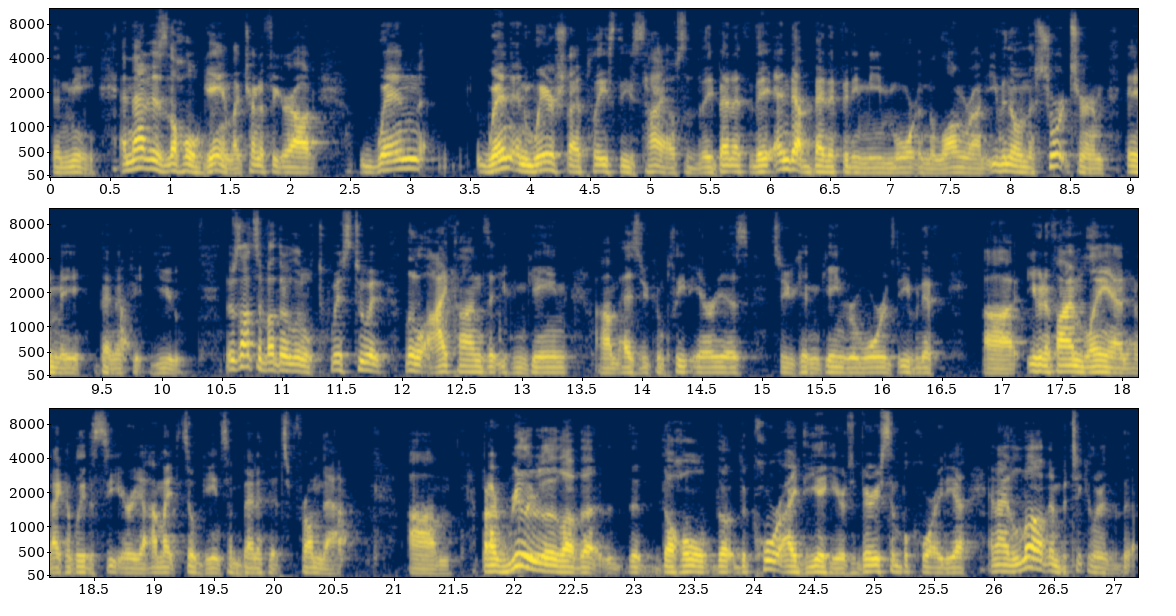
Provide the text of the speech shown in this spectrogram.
than me. And that is the whole game, like trying to figure out when when and where should I place these tiles so that they benefit they end up benefiting me more in the long run, even though in the short term they may benefit you. There's lots of other little twists to it, little icons that you can gain um, as you complete areas, so you can gain rewards even if uh, even if I'm land and I complete a sea area, I might still gain some benefits from that. Um, but I really, really love the the, the whole the, the core idea here. It's a very simple core idea, and I love in particular that the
